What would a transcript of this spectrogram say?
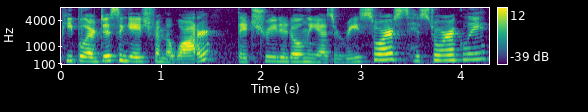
People are disengaged from the water. They treat it only as a resource historically.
